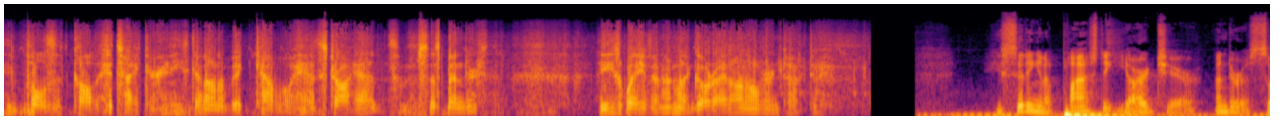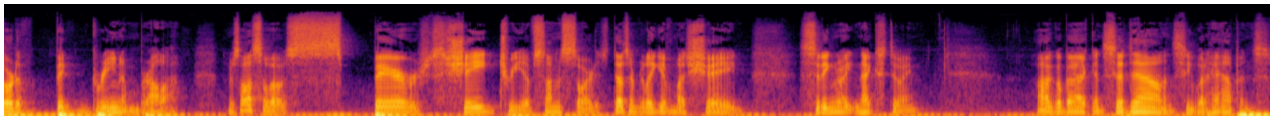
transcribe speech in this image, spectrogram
He pulls it called hitchhiker, and he's got on a big cowboy hat, straw hat, and some suspenders. He's waving. I'm going to go right on over and talk to him. He's sitting in a plastic yard chair under a sort of big green umbrella. There's also a spare shade tree of some sort. It doesn't really give much shade, sitting right next to him. I'll go back and sit down and see what happens.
